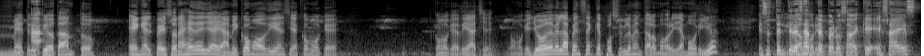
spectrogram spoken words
me tripió tanto en el personaje de ella y a mí como audiencia es como que como que DH, como que yo de verdad pensé que posiblemente a lo mejor ella moría. Eso está interesante, pero sabes que esa es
